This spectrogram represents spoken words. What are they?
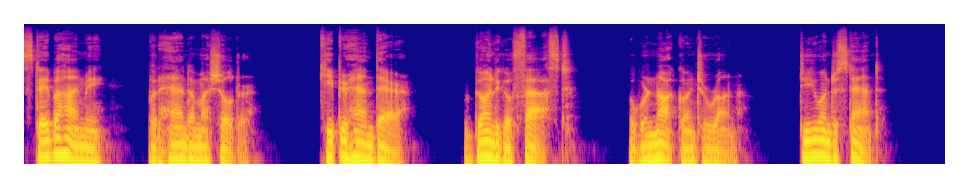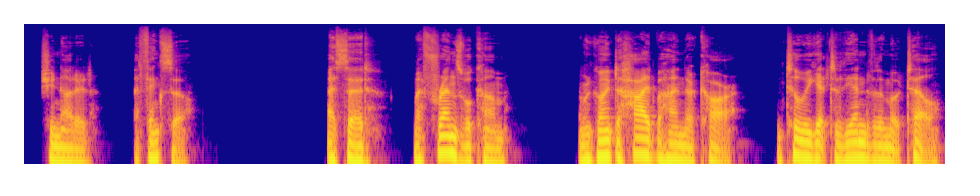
Stay behind me, put a hand on my shoulder. Keep your hand there. We're going to go fast, but we're not going to run. Do you understand? She nodded. I think so. I said, My friends will come, and we're going to hide behind their car until we get to the end of the motel.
